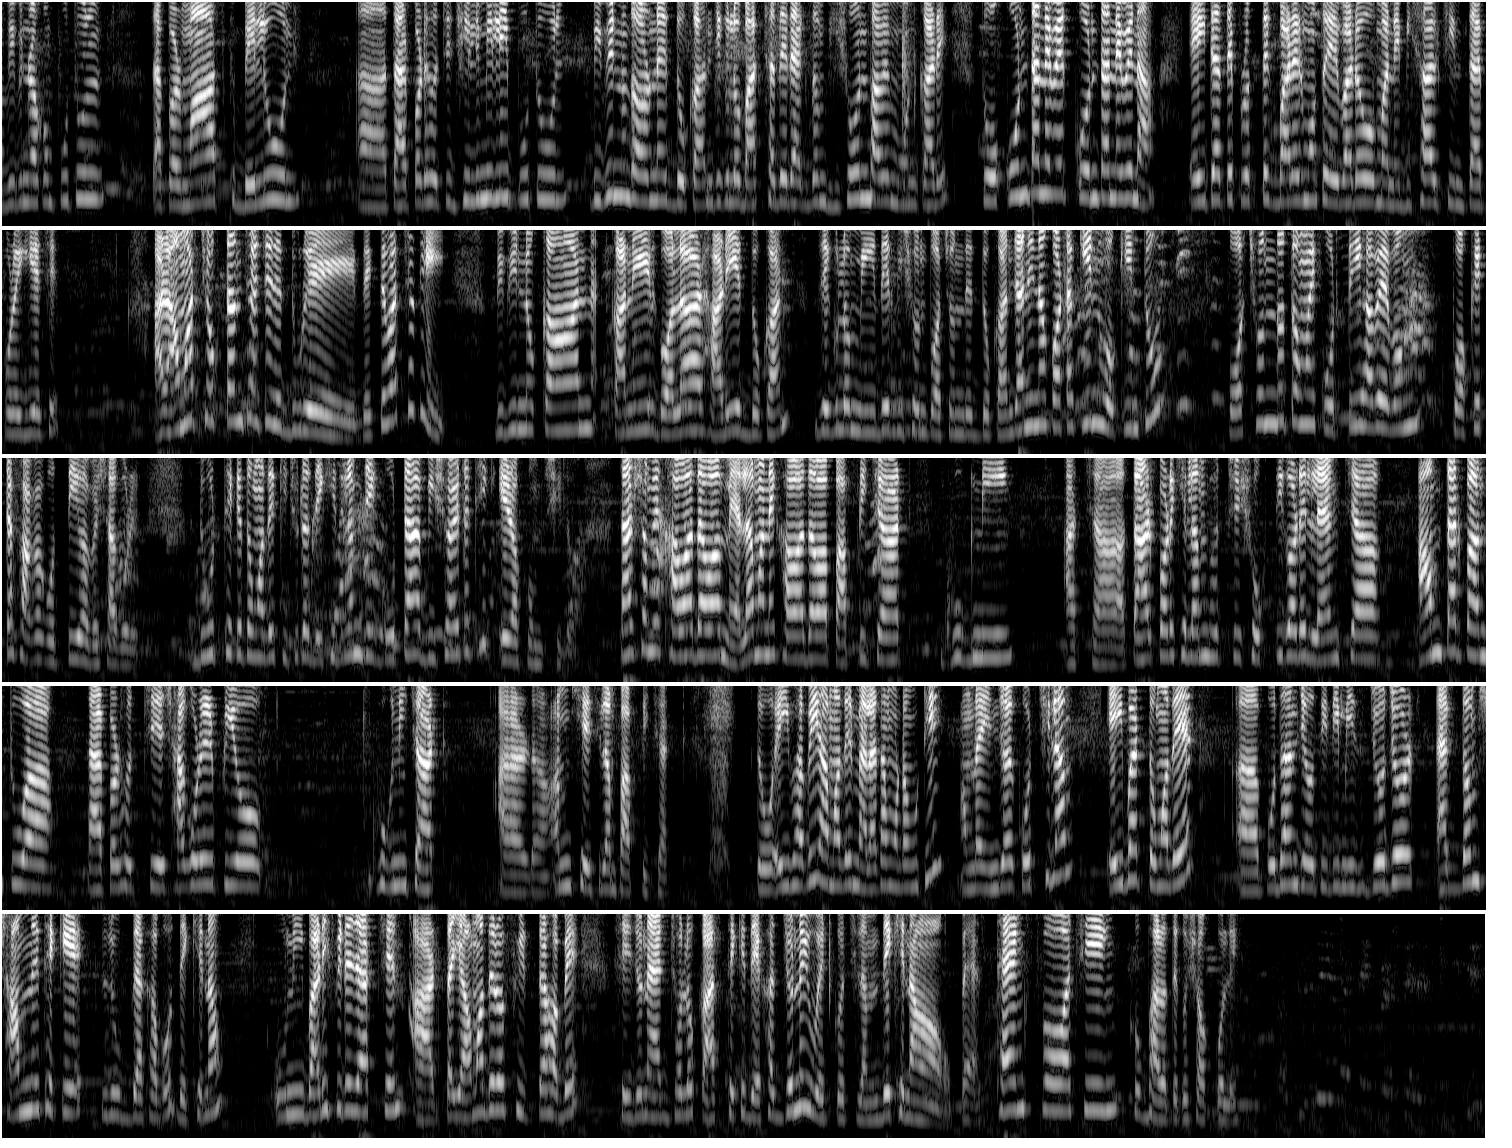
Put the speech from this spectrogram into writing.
বিভিন্ন রকম পুতুল, তারপর মাস্ক বেলুন তারপরে হচ্ছে ঝিলমিলি পুতুল, বিভিন্ন ধরনের দোকান যেগুলো বাচ্চাদের একদম ভীষণভাবে মন কাড়ে। তো কোনটা নেবে কোনটা নেবে না, এইটাতে প্রত্যেকবারের মতো এবারেও মানে বিশাল চিন্তায় পড়ে গিয়েছে। আর আমার চোখ টানছে হচ্ছে যে দূরে, দেখতে পাচ্ছ কি? বিভিন্ন কান, কানের, গলার, হাড়ের দোকান, যেগুলো মেয়েদের ভীষণ পছন্দের দোকান। জানি না কটা কিনবো, কিন্তু পছন্দ তো আমায় করতেই হবে এবং পকেটটা ফাঁকা করতেই হবে সাগরের। দূর থেকে তোমাদের কিছুটা দেখিয়ে দিলাম যে গোটা বিষয়টা ঠিক এরকম ছিল। তার সঙ্গে খাওয়া দাওয়া মেলা মানে খাওয়া দাওয়া পাপড়ি চাট, ঘুগনি আচ্ছা তারপরে খেলাম হচ্ছে শক্তিগড়ের ল্যাংচা আমতার পান্তুয়া, তারপর হচ্ছে সাগরের প্রিয় ঘুগনি চাট, আর আমি খেয়েছিলাম পাপড়ি চাট। তো এইভাবেই আমাদের মেলাটা মোটামুটি আমরা এনজয় করছিলাম। এইবার তোমাদের প্রধান যে অতিথি, মিস জোজোর, একদম সামনে থেকে লুক দেখাবো, দেখে নাও। উনি বাড়ি ফিরে যাচ্ছেন, আর তাই আমাদেরও ফিরতে হবে। সেই জন্য এক ঝলক কাজ থেকে দেখার জন্যই ওয়েট করছিলাম। দেখে নাও। ব্যাস থ্যাংকস ফর ওয়াচিং খুব ভালো থেকো সকলে।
